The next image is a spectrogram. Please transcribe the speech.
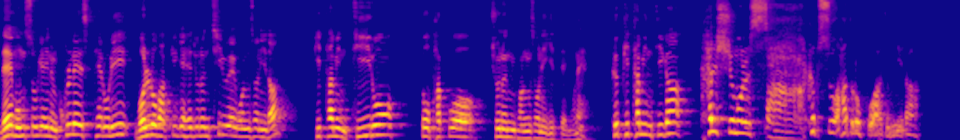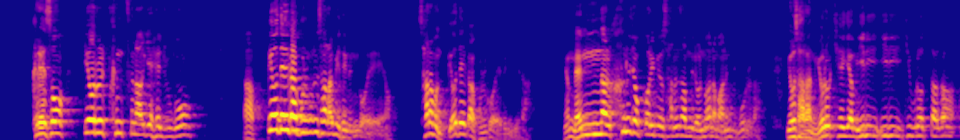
내 몸속에 있는 콜레스테롤이 뭘로 바뀌게 해주는 치료의 권선이다? 비타민 D로 또 바꾸어 주는 광선이기 때문에 그 비타민 D가 칼슘을 싹 흡수하도록 도와줍니다. 그래서 뼈를 튼튼하게 해주고 아, 뼈대가 굵은 사람이 되는 거예요. 사람은 뼈대가 굵어야 됩니다. 그냥 맨날 흐느적거리면서 사는 사람들이 얼마나 많은지 몰라. 요 사람이 이렇게 얘기하면 이리, 이리 기울었다가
